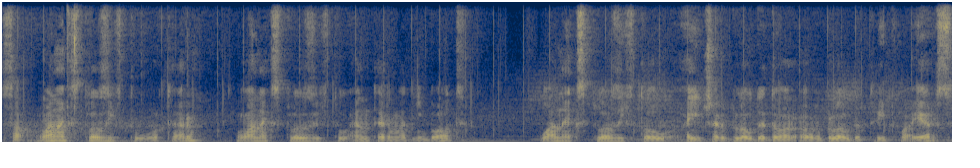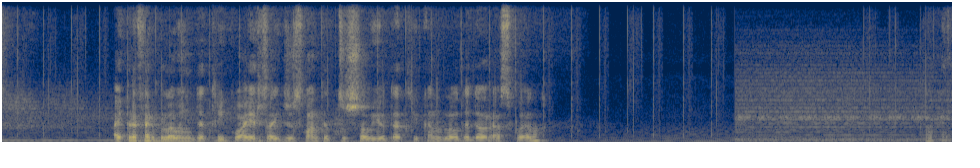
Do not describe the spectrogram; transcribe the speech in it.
So, one explosive to water, one explosive to enter Medibot, one explosive to HR blow the door or blow the tripwires. I prefer blowing the tripwires, I just wanted to show you that you can blow the door as well. Okay.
